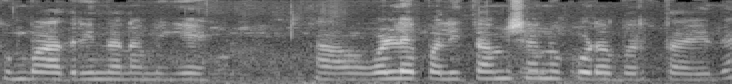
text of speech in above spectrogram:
ತುಂಬಾ ಅದರಿಂದ ನಮಗೆ ಒಳ್ಳೆ ಫಲಿತಾಂಶನೂ ಕೂಡ ಬರ್ತಾ ಇದೆ.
